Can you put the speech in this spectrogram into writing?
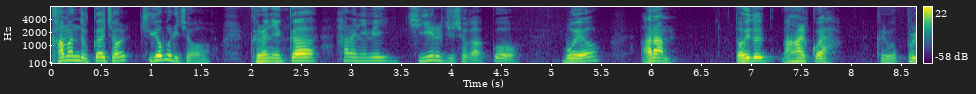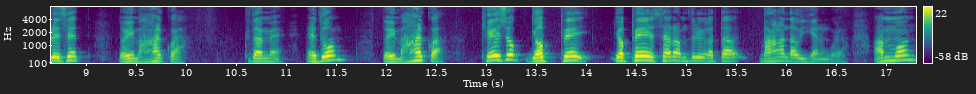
가만둘 거야? 절 죽여버리죠. 그러니까 하나님이 지혜를 주셔갖고 뭐예요? 아람 너희들 망할 거야. 그리고 블레셋 너희 망할 거야. 그 다음에 에돔 너희 망할 거야. 계속 옆에 옆에 사람들을 갖다 망한다고 얘기하는 거예요. 암몬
